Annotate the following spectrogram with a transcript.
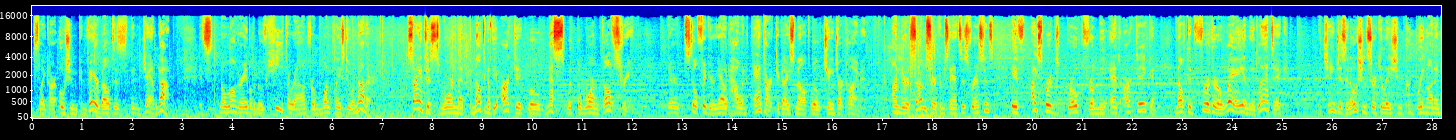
It's like our ocean conveyor belt has been jammed up. It's no longer able to move heat around from one place to another. Scientists warn that the melting of the Arctic will mess with the warm Gulf Stream. They're still figuring out how an Antarctic ice melt will change our climate. Under some circumstances, for instance, if icebergs broke from the Antarctic and melted further away in the Atlantic, the changes in ocean circulation could bring on an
